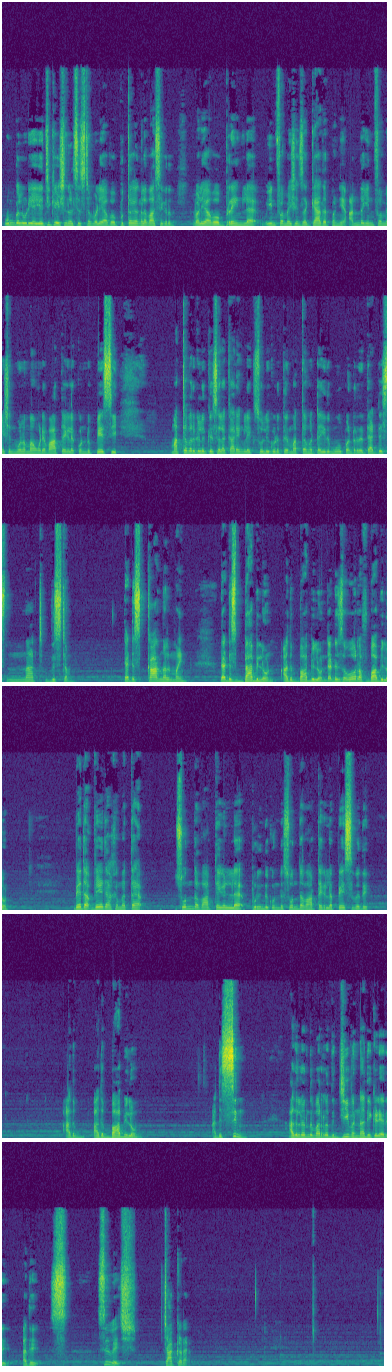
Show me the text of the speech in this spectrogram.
உங்களுடைய எஜுகேஷனல் சிஸ்டம் வழியாவோ புத்தகங்களை வாசிக்கிறது வழியாவோ பிரெயினில் இன்ஃபர்மேஷன்ஸை கேதர் பண்ணி அந்த இன்ஃபர்மேஷன் மூலமாக உங்களுடைய வார்த்தைகளை கொண்டு பேசி மற்றவர்களுக்கு சில காரியங்களை சொல்லி கொடுத்து மற்றவங்ககிட்ட இது மூவ் பண்ணுறது that is not wisdom that is carnal mind that is Babylon அது Babylon that is whore of Babylon வேத வேதாகமத்தை சொந்த வார்த்தைகளில் புரிந்து கொண்டு சொந்த வார்த்தைகளில் பேசுவது அது அது பாபிலோன் அது சின் அதிலிருந்து வர்றது ஜீவன் நதி கிடையாது. அது சிவேஜ் சாக்கடை.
